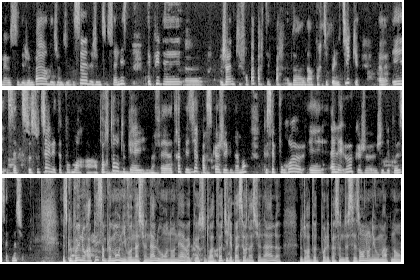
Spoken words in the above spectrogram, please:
mais aussi des jeunes Verts, des jeunes UDC, des jeunes socialistes, et puis des, euh, jeunes qui font pas partie d'un parti politique. Euh, et ce soutien, il était pour moi important. En tout cas, il m'a fait très plaisir parce que j'ai évidemment que c'est pour eux et elles et eux que j'ai déposé cette motion. Est-ce que vous pouvez nous rappeler simplement au niveau national où on en est avec ce droit de vote? Il est passé au national, le droit de vote pour les personnes de 16 ans, on en est où maintenant?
